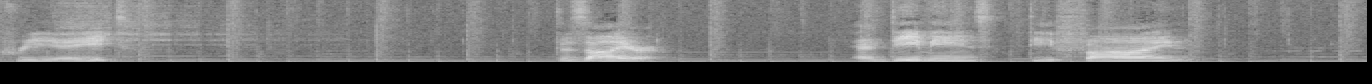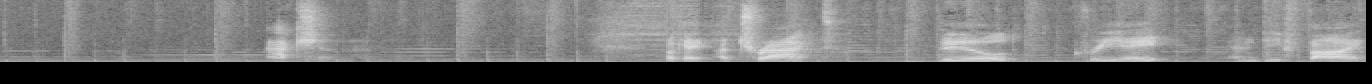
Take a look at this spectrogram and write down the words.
create desire. And D means define action. Okay, attract, build, create, and define.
